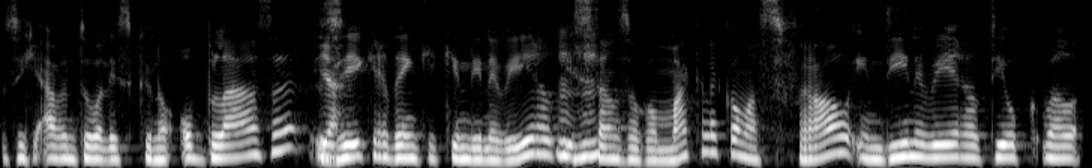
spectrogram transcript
zich af en toe wel eens kunnen opblazen. Ja. Mhm. Zeker, denk ik, in die wereld is het dan zo gemakkelijk om als vrouw in die wereld, die ook wel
